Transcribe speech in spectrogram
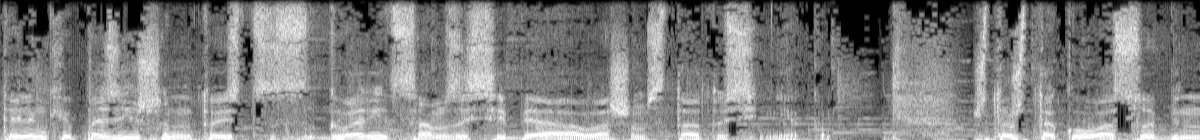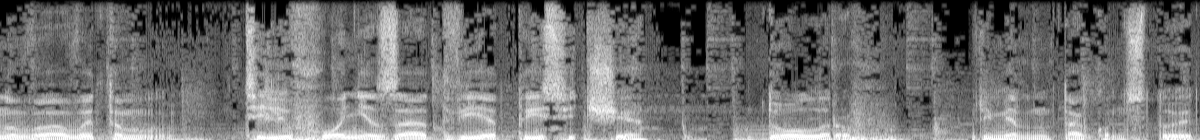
Telling you position, то есть говорит сам за себя о вашем статусе неком. Что же такого особенного в этом телефоне за 2000 долларов? Примерно так он стоит.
